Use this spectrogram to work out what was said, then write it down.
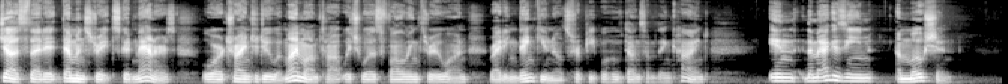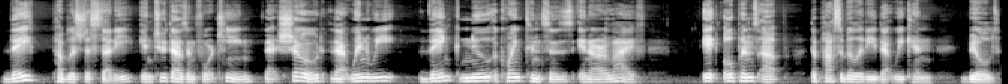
just that it demonstrates good manners or trying to do what my mom taught, which was following through on writing thank you notes for people who've done something kind. In the magazine Emotion, they published a study in 2014 that showed that when we thank new acquaintances in our life, it opens up the possibility that we can build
